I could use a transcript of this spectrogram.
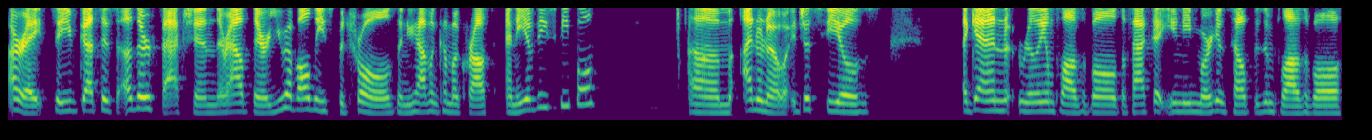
all right so you've got this other faction they're out there you have all these patrols and you haven't come across any of these people um i don't know it just feels again really implausible. The fact that you need morgan's help is implausible.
